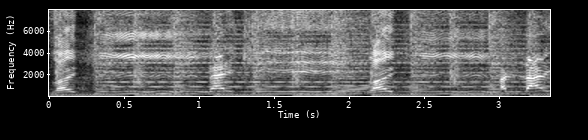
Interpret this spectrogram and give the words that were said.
来去，来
